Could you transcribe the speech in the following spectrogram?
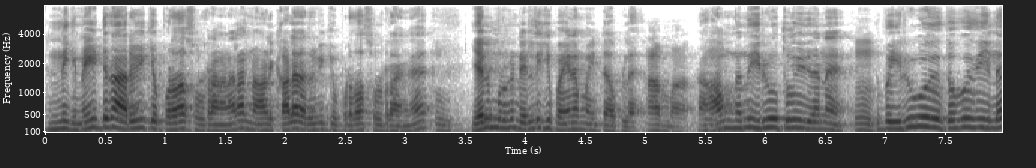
இன்னைக்கு நைட்டு தான் அறிவிக்க போறதா சொல்றாங்க. நாளைக்கு காலை அறிவிக்க போறதா சொல்றாங்க. எல்முருகன் டெல்லிக்கு பயணம் ஆயிட்டாப்ல ஆமா. அவங்க வந்து இருபது தொகுதி தானே? இப்ப இருபது தொகுதியில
